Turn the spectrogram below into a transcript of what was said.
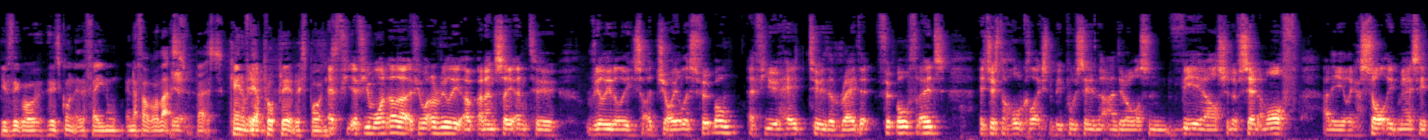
He was like, "Well, who's going to the final?" And I thought, "Well, that's Yeah. that's kind of the appropriate response." if if you want a if you want a really a, an insight into really really sort of joyless football, if you head to the Reddit football threads, it's just a whole collection of people saying that Andy Robertson VAR should have sent him off and he like assaulted Messi.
